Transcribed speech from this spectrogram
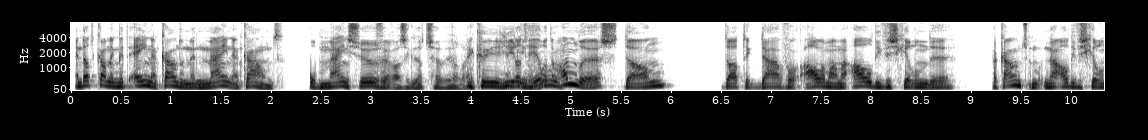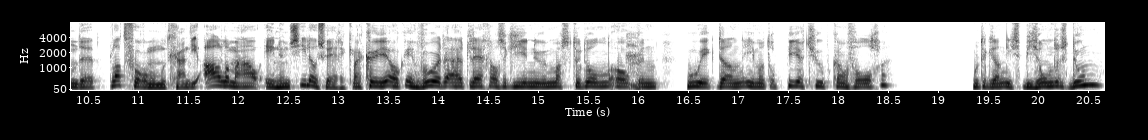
En dat kan ik met één account doen, met mijn account. Op mijn server als ik dat zou willen. En kun je En hier dat is heel wat anders dan dat ik daarvoor allemaal naar al die verschillende accounts, naar al die verschillende platformen moet gaan. Die allemaal in hun silo's werken. Maar kun je ook in woorden uitleggen, als ik hier nu een Mastodon open, hoe ik dan iemand op PeerTube kan volgen? Moet ik dan iets bijzonders doen?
